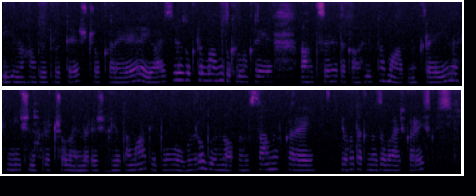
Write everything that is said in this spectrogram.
І нагадую про те, що Корея і Азія, зокрема, ну, зокрема Корея, а це така глютаматна країна хімічних речовин. До речі, глютамат було вироблено е, саме в Кореї. Його так називають корейську сіль.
